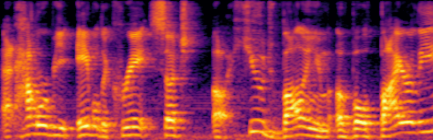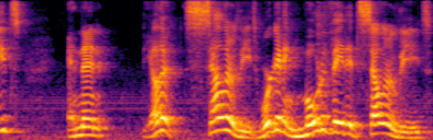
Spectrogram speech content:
at how we'll be able to create such a huge volume of both buyer leads and then the other seller leads. We're getting motivated seller leads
